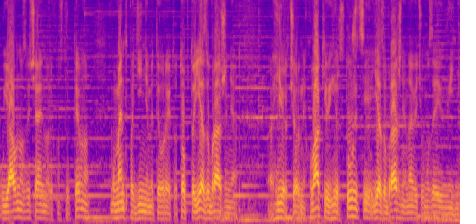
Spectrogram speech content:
уявно, звичайно, реконструктивно момент падіння метеориту. Тобто є зображення гір чорних влаків, гір стужиці, є зображення навіть у музеї в Відні.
